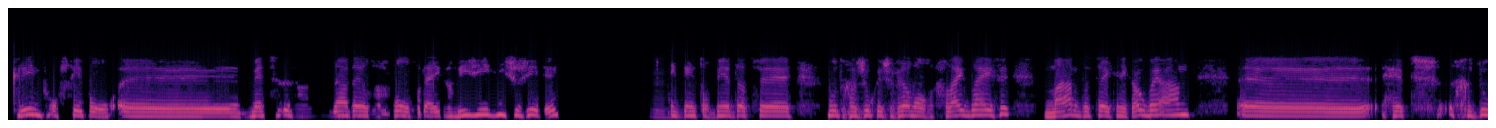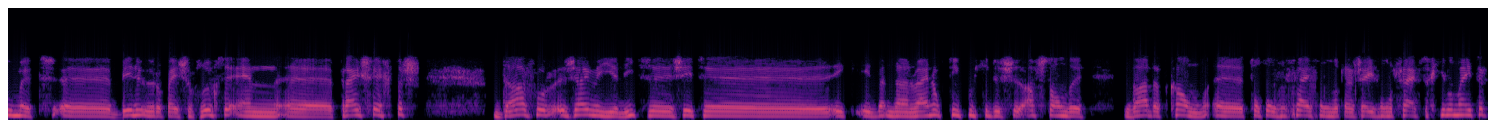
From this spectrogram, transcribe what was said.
Krimp op Schiphol met nadelige gevolgen voor de economie zie ik niet zo zitten. Mhm. Ik denk toch meer dat we moeten gaan zoeken zoveel mogelijk gelijk blijven. Maar, dat teken ik ook bij aan, uh, het gedoe met uh, binnen-Europese vluchten en uh, prijsvechters. Daarvoor zijn we hier niet zitten. Ik, ik, naar mijn optiek moet je dus afstanden waar dat kan, tot over 500 à 750 kilometer,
